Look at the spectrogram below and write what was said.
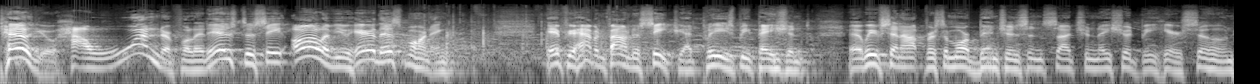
tell you how wonderful it is to see all of you here this morning. If you haven't found a seat yet, please be patient. Uh, we've sent out for some more benches and such, and they should be here soon.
